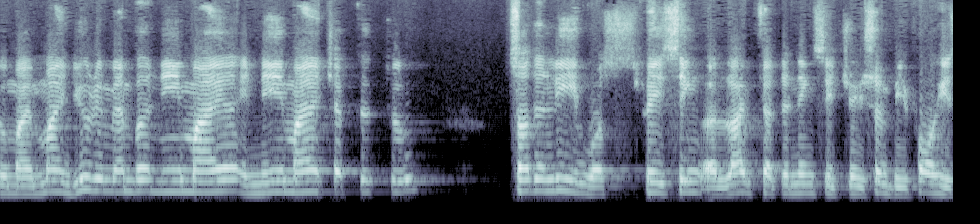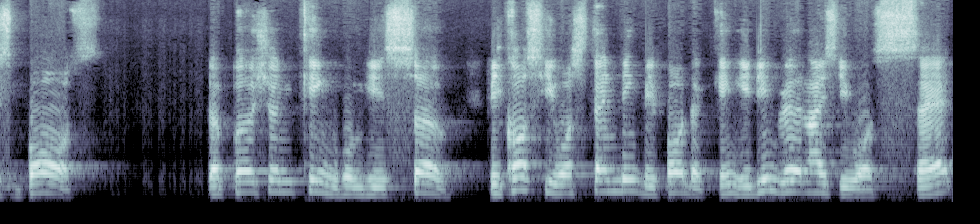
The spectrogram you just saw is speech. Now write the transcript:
to my mind. Do you remember Nehemiah in Nehemiah chapter 2? Suddenly he was facing a life threatening situation before his boss, the Persian king whom he served. Because he was standing before the king, he didn't realize he was sad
